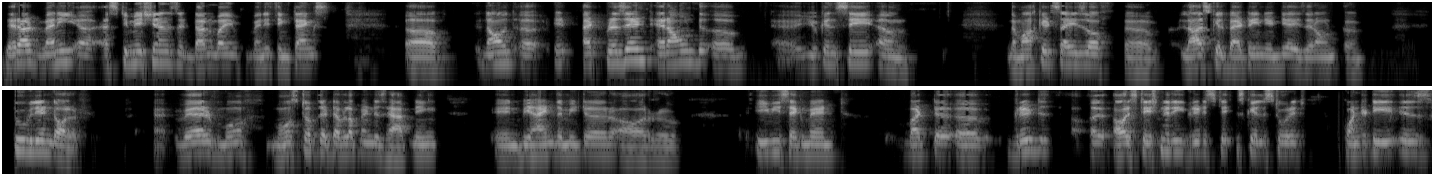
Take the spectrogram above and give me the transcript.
there are many uh, estimations done by many think tanks. Uh, now, uh, it, at present, around you can say um, the market size of large-scale battery in India is around two billion dollar, where mo most of the development is happening in behind the meter or EV segment, but uh, grid uh, or stationary grid st scale storage quantity is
